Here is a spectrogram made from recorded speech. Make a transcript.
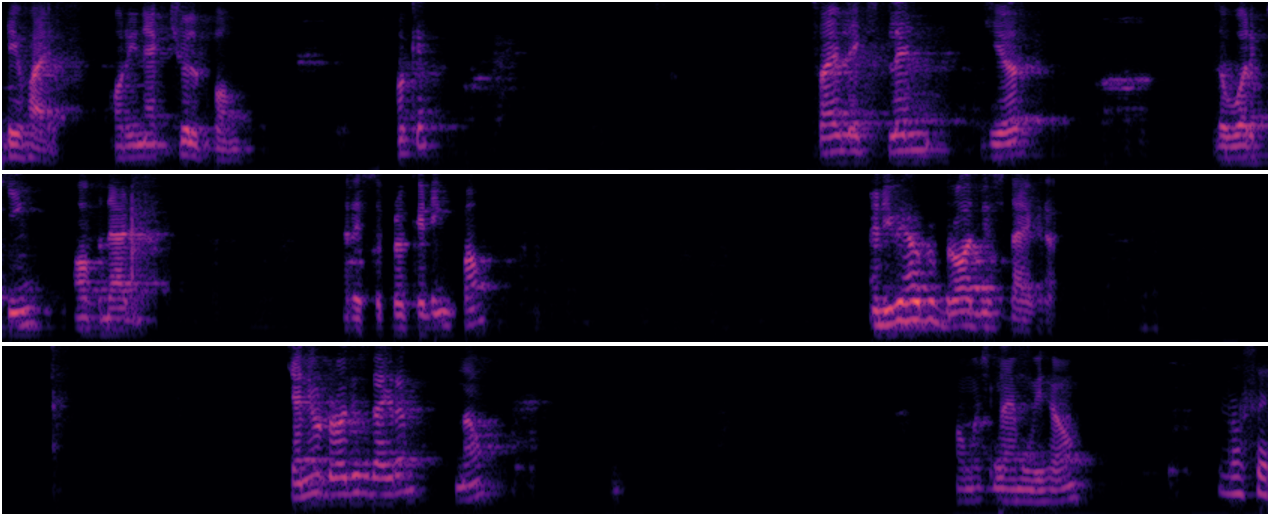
device or in actual pump. Okay. So I will explain here the working of that reciprocating pump. And you have to draw this diagram. Can you draw this diagram now? How much time we have? No, sir.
